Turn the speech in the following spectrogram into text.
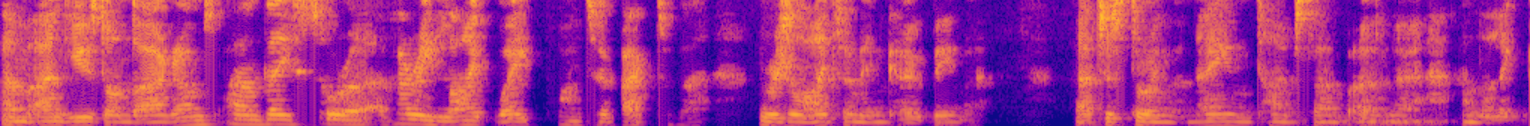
um, and used on diagrams, and they store a, a, very lightweight pointer back to the original item in CodeBeamer, uh, just storing the name, timestamp, owner, and the link.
